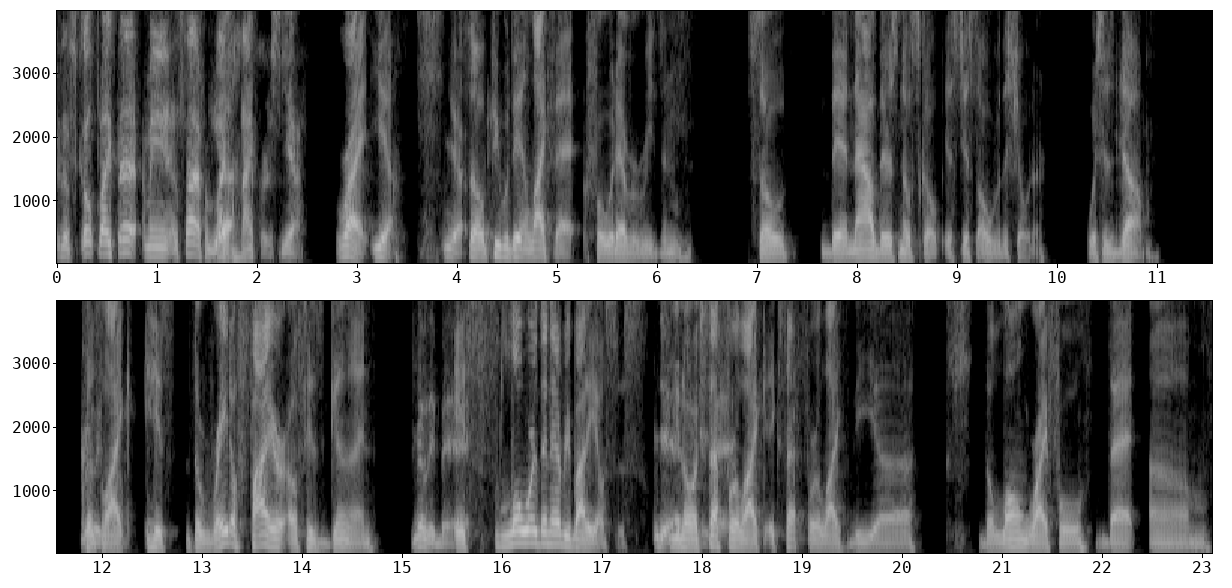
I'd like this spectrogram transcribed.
With a scope like that, I mean, aside from Yeah. like snipers, yeah, right yeah yeah. So people didn't like that for whatever reason. So then now there's no scope. It's just over the shoulder, which is Mm. dumb. Because Really dumb. like his the rate of fire of his gun really bad. is slower than everybody else's. Yeah, you know, really except bad. for like except for like the uh the long rifle that um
